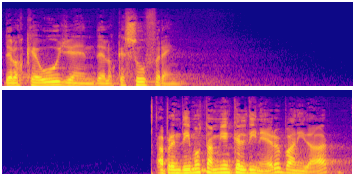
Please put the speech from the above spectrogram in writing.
de los que huyen, de los que sufren. Aprendimos también que el dinero es vanidad.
